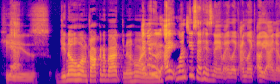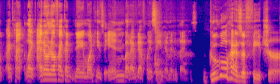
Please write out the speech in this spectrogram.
He's. Yeah. Do you know who I'm talking about? Do you know who I, I know. mean? Who, I once you said his name, I like. I'm like, oh yeah, I know. I kind of like. I don't know if I could name what he's in, but I've definitely seen him in things. Google has a feature,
